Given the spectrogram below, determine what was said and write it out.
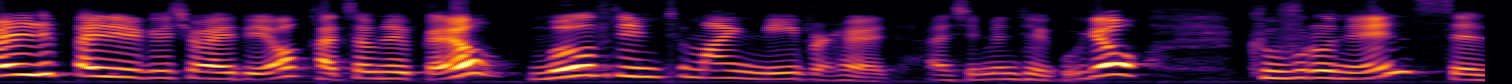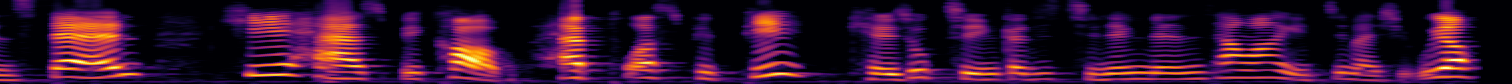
빨리빨리 읽으셔야 돼요. 같이 한번 해볼까요? moved into my neighborhood 하시면 되고요. 그 후로는 since then he has become have plus pp 계속 지금까지 진행되는 상황 잊지 마시고요.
